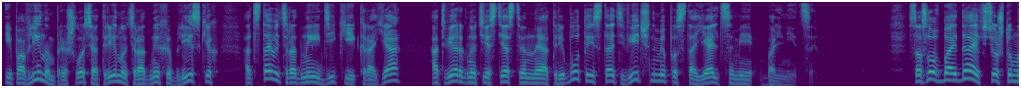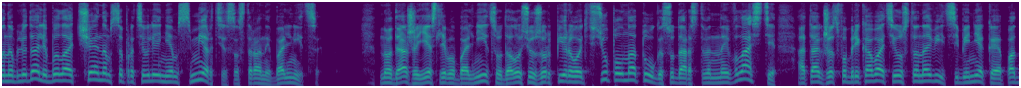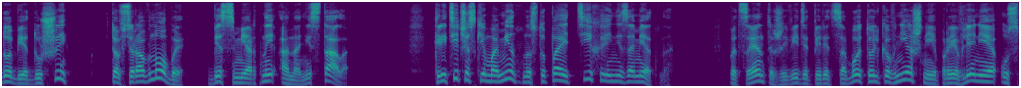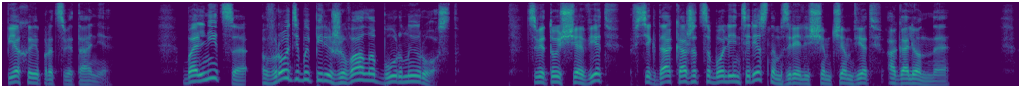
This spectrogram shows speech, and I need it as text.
И павлинам пришлось отринуть родных и близких, отставить родные дикие края, отвергнуть естественные атрибуты и стать вечными постояльцами больницы. Со слов Байдай, все, что мы наблюдали, было отчаянным сопротивлением смерти со стороны больницы. Но даже если бы больнице удалось узурпировать всю полноту государственной власти, а также сфабриковать и установить себе некое подобие души, то все равно бы бессмертной она не стала. Критический момент наступает тихо и незаметно. Пациенты же видят перед собой только внешние проявления успеха и процветания больница вроде бы переживала бурный рост. Цветущая ветвь всегда кажется более интересным зрелищем, чем ветвь оголенная.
